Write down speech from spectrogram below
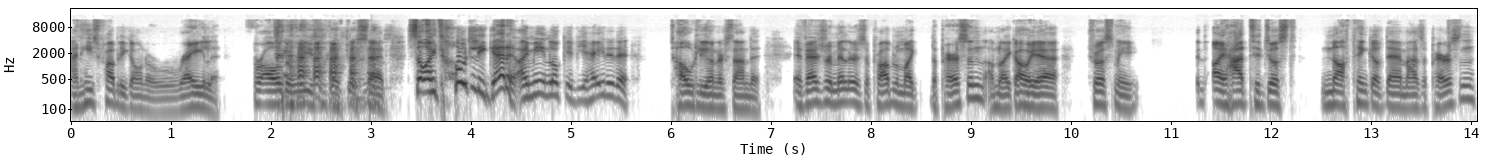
and he's probably going to rail it for all the reasons I've just said. So I totally get it. I mean, look, if you hated it, totally understand it. If Ezra Miller's a problem, like the person, I'm like, oh yeah, trust me, I had to just not think of them as a person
